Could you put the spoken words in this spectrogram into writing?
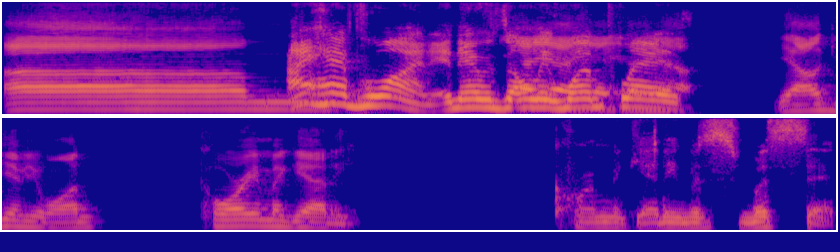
Um, I have one, and there was yeah, only yeah, one yeah, player. Yeah. I'll give you one. Corey Maggette. Corey Maggette was was sick.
